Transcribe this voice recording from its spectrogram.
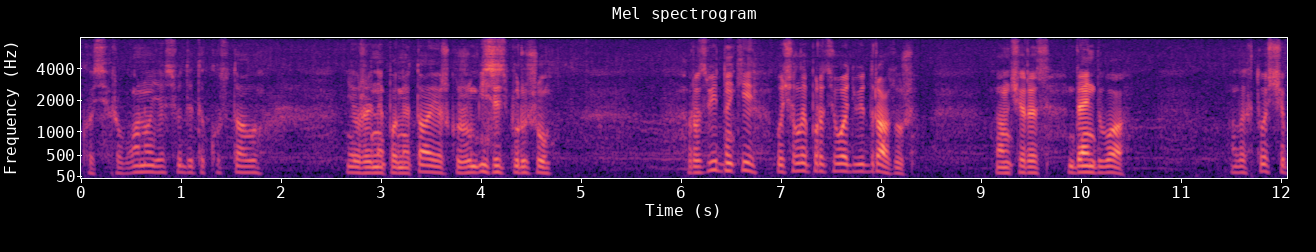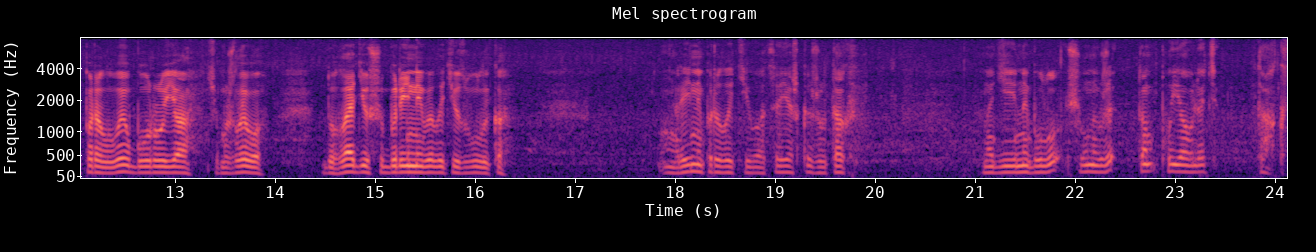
Якось рвану я сюди таку ставив. Я вже не пам'ятаю, я ж кажу, місяць пройшов. Розвідники почали працювати відразу ж, там через день-два. Але хто ще переловив буруя, чи можливо догледів, щоб рій не вилетів з вулика. Рій не прилетів, а це я ж кажу так. Надії не було, що вони вже там появляться. Так.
